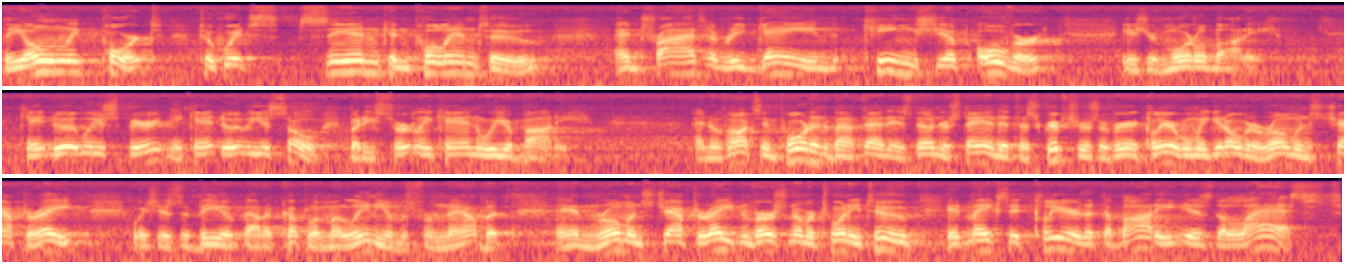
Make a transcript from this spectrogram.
the only port to which sin can pull into and try to regain kingship over is your mortal body. Can't do it with your spirit, and he can't do it with your soul, but he certainly can with your body. And what's important about that is to understand that the scriptures are very clear when we get over to Romans chapter 8, which is to be about a couple of millenniums from now. But in Romans chapter 8 and verse number 22, it makes it clear that the body is the last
